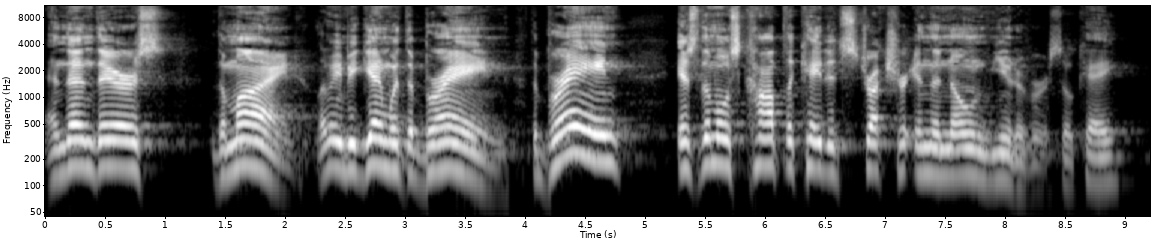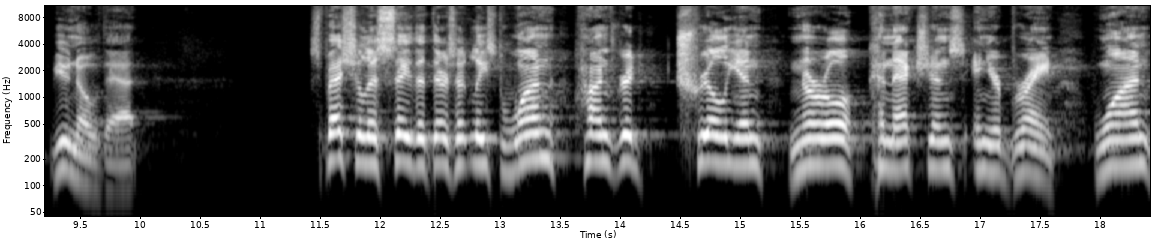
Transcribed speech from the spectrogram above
and then there's the mind. Let me begin with the brain. The brain is the most complicated structure in the known universe, okay? You know that. Specialists say that there's at least 100 trillion neural connections in your brain. One,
